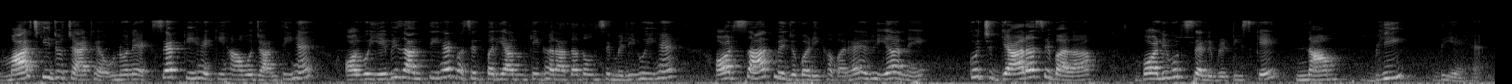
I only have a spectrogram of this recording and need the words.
मार्च की जो चैट है, उन्होंने एक्सेप्ट की है कि हाँ वो जानती हैं और वो ये भी जानती है, बसित परियान उनके घर आता तो उनसे मिली हुई हैं। और साथ में जो बड़ी खबर है, रिया ने कुछ 11 से 12 बॉलीवुड सेलिब्रिटीज़ के नाम भी दिए हैं।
